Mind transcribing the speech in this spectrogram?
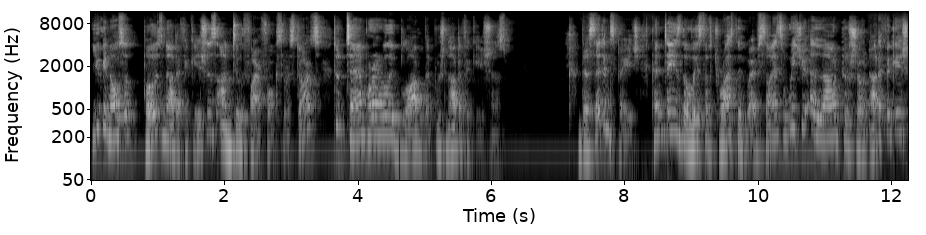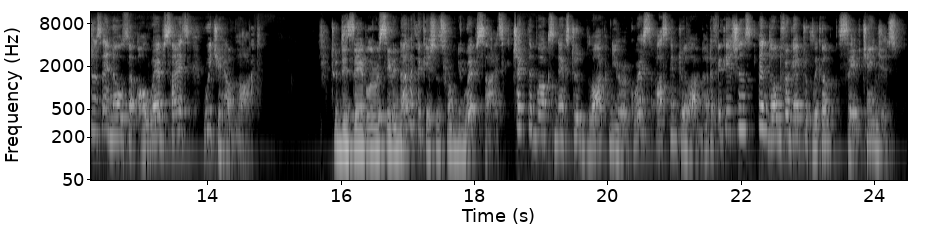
You can also pause notifications until Firefox restarts to temporarily block the push notifications. The Settings page contains the list of trusted websites which you allowed to show notifications and also all websites which you have blocked. To disable receiving notifications from new websites, check the box next to Block new requests asking to allow notifications and don't forget to click on Save changes.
